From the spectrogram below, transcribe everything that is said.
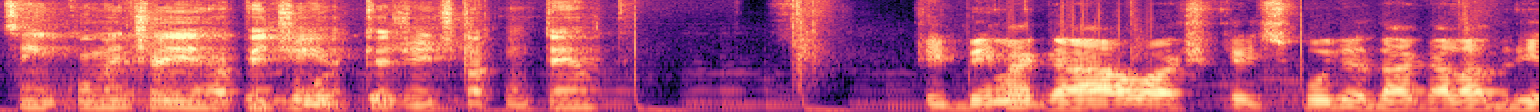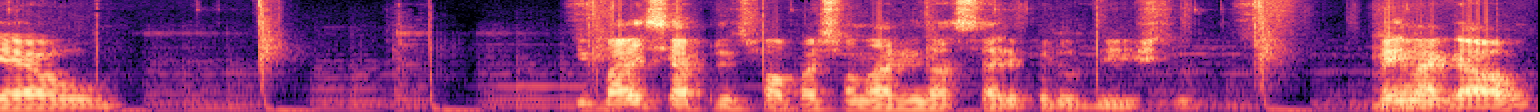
Sim, comente aí rapidinho, que a gente tá com tempo. Achei bem legal, acho que a escolha da Galadriel, que vai ser a principal personagem da série, pelo visto, bem hum. legal.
